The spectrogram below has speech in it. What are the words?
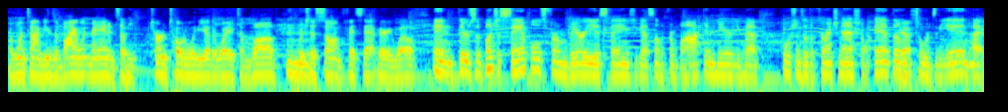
at one time he was a violent man, and so he turned totally the other way to love, which this song fits that very well. And there's a bunch of samples from various things. You got something from Bach in here. You have portions of the French national anthem Yes. towards the end. I,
